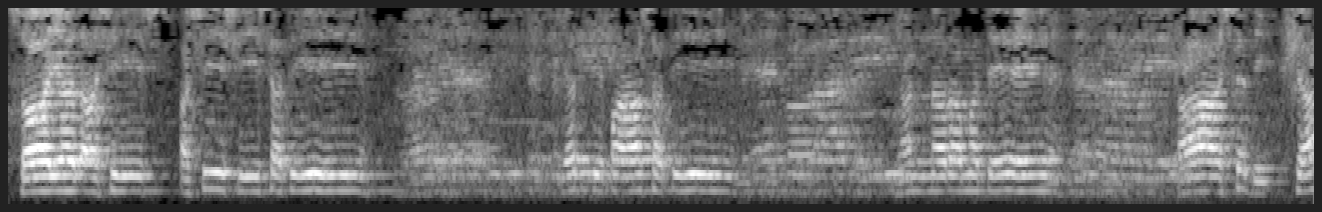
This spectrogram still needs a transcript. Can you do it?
स यद अशीषीषति। यदिपासति नरमते। ताश दीक्षा।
